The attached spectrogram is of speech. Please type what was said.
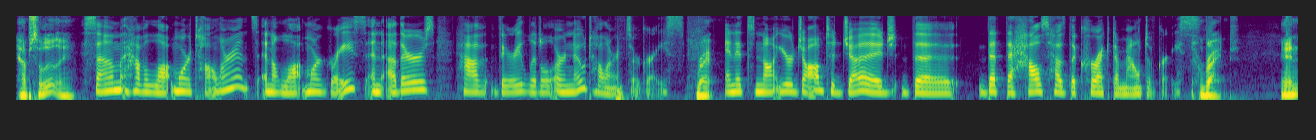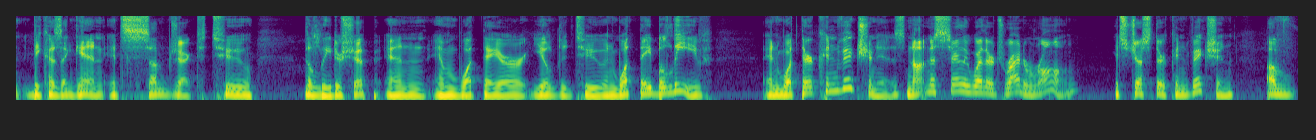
Absolutely. Some have a lot more tolerance and a lot more grace, and others have very little or no tolerance or grace. Right. And it's not your job to judge the that the house has the correct amount of grace. Right. And because again, it's subject to the leadership and and what they are yielded to and what they believe and what their conviction is, not necessarily whether it's right or wrong. It's just their conviction of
